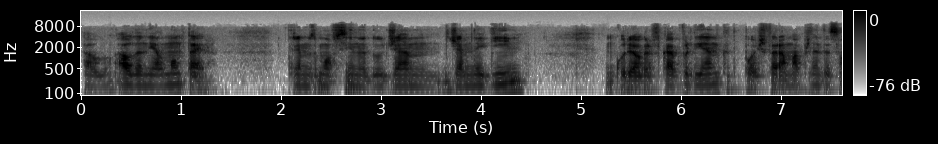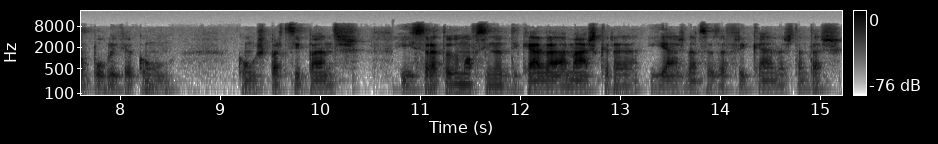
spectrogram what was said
ao, ao Daniel Monteiro. Teremos uma oficina do Jam, Jam Neguin, um coreógrafo cabo-verdiano, que depois fará uma apresentação pública com, com os participantes e será toda uma oficina dedicada à máscara e às danças africanas, tanto às,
